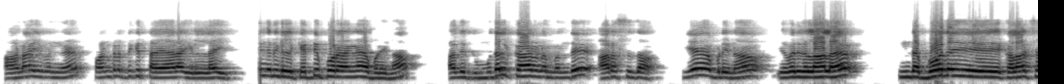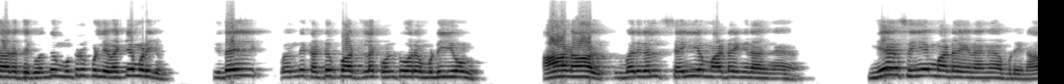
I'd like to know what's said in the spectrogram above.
ஆனா இவங்க பண்றதுக்கு தயாரா இல்லை. இளைஞர்கள் கெட்டு போறாங்க அப்படின்னா அதுக்கு முதல் காரணம் வந்து அரசு தான் ஏன் அப்படின்னா இவர்களால இந்த போதை கலாச்சாரத்துக்கு வந்து முற்றுப்புள்ளி வைக்க முடியும். இதை வந்து கட்டுப்பாட்டில் கொண்டு வர முடியும். ஆனால் இவர்கள் செய்ய மாட்டேங்கிறாங்க. ஏன் செய்ய மாட்டேங்கிறாங்க அப்படின்னா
